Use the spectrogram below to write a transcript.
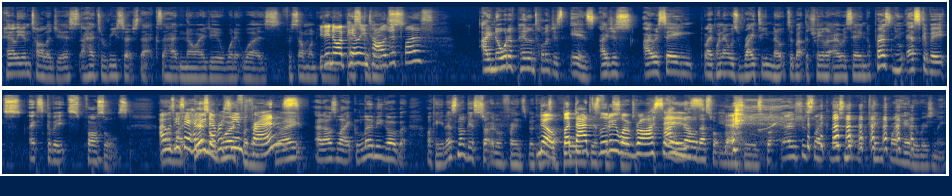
paleontologist. I had to research that because I had no idea what it was for someone. You didn't know what paleontologist was? I know what a paleontologist is. I just I was saying like when I was writing notes about the trailer, I was saying a person who excavates excavates fossils. I was gonna like, say, have you never seen for that," Friends? right? And I was like, let me go. But okay, let's not get started on Friends because No, but that's literally what Ross is. I know that's what Ross is, but I was just like, that's not what came to my head originally.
